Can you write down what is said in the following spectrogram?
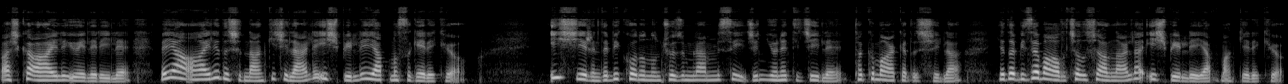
başka aile üyeleriyle veya aile dışından kişilerle işbirliği yapması gerekiyor. İş yerinde bir konunun çözümlenmesi için yöneticiyle, takım arkadaşıyla ya da bize bağlı çalışanlarla işbirliği yapmak gerekiyor.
